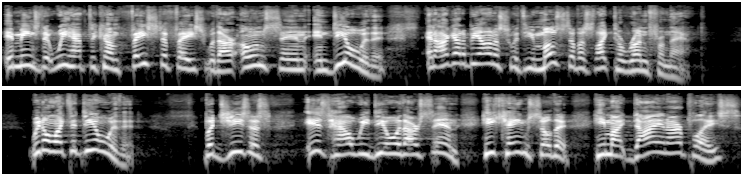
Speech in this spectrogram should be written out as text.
it means that we have to come face to face with our own sin and deal with it. And I got to be honest with you, most of us like to run from that. We don't like to deal with it. But Jesus is how we deal with our sin. He came so that he might die in our place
